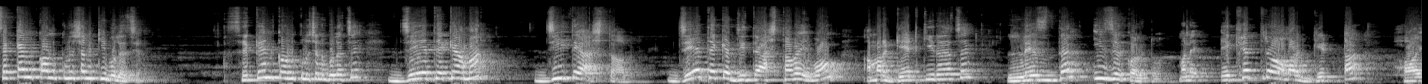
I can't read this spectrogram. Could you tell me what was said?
সেকেন্ড কনক্লুশন কি বলেছে? সেকেন্ড কনক্লুশন বলেছে যে থেকে আমার জিতে আসতে হবে। যে থেকে জিতে আসতে হবে এবং আমার গেট কি রয়েছে? Less than is equal to মানে এক্ষেত্রেও আমার গেটটা হয়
